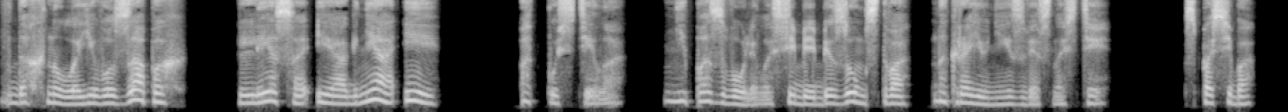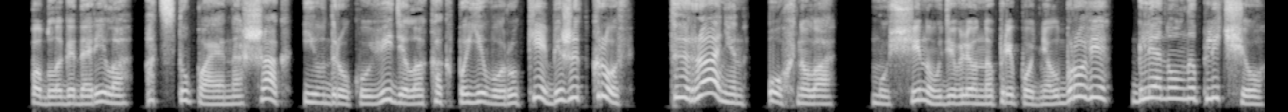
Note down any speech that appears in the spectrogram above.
вдохнула его запах леса и огня и... отпустила не позволила себе безумства на краю неизвестности. «Спасибо», — поблагодарила, отступая на шаг, и вдруг увидела, как по его руке бежит кровь. «Ты ранен!» — охнула. Мужчина удивленно приподнял брови, глянул на плечо,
